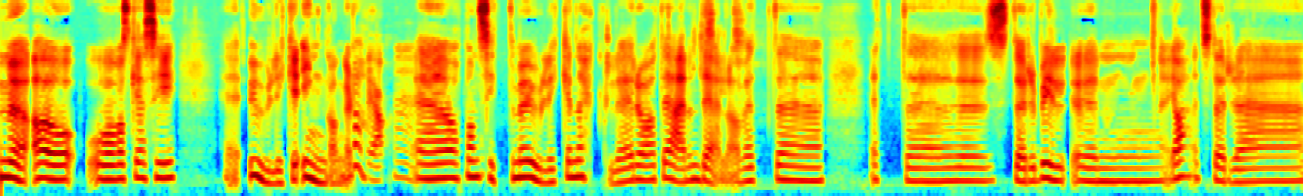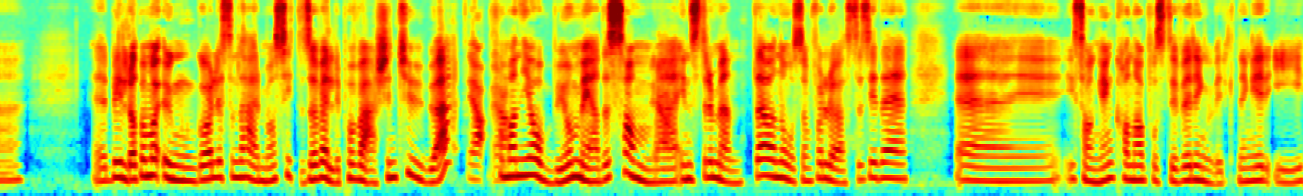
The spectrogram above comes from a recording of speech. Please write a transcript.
mø og, og hva skal jeg si eh, ulike innganger, da. Ja. Mm. at man sitter med ulike nøkler, og at det er en del av et, eh, et eh, større bil, eh, Ja, et større eh, bilde. At man må unngå liksom det her med å sitte så veldig på hver sin tue. Ja. For man jobber jo med det samme Ja. instrumentet, og noe som forløses i det eh, i sangen, kan ha positive ringvirkninger i,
